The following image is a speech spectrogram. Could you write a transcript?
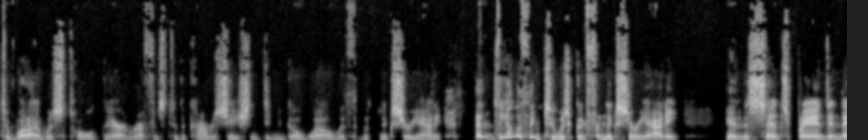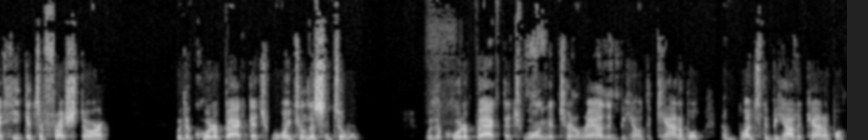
to what I was told there in reference to the conversation didn't go well with with Nick Sirianni. And the other thing too is good for Nick Sirianni in the sense, Brandon, that he gets a fresh start with a quarterback that's willing to listen to him, with a quarterback that's willing to turn around and be held accountable and wants to be held accountable,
